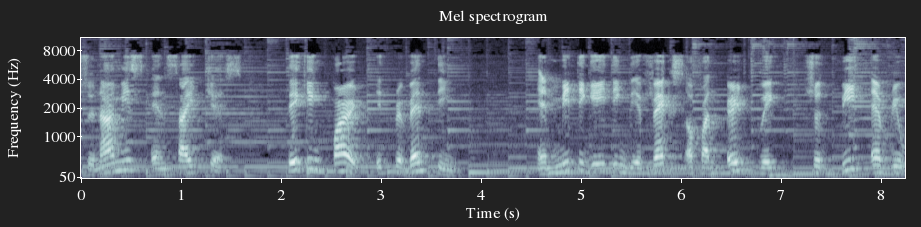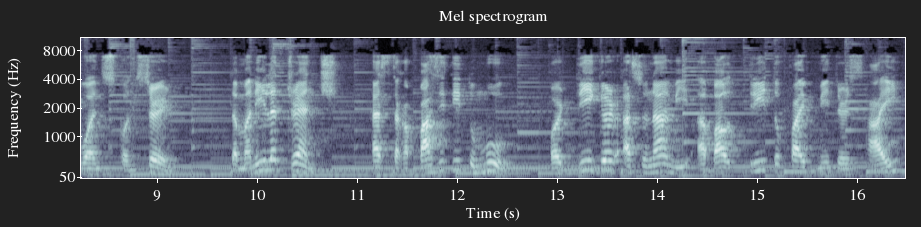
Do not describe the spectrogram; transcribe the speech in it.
tsunamis, and sites. Taking part in preventing and mitigating the effects of an earthquake should be everyone's concern. The Manila Trench has the capacity to move or trigger a tsunami about 3 to 5 meters high.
